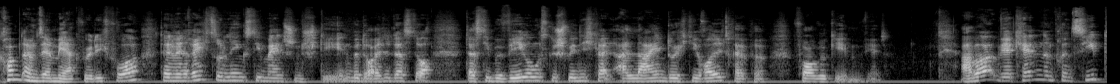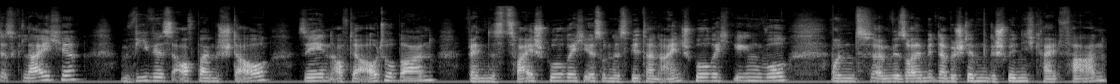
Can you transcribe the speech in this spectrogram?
Kommt einem sehr merkwürdig vor, denn wenn rechts und links die Menschen stehen, bedeutet das doch, dass die Bewegungsgeschwindigkeit allein durch die Rolltreppe vorgegeben wird. Aber wir kennen im Prinzip das Gleiche, wie wir es auch beim Stau sehen auf der Autobahn, wenn es zweispurig ist und es wird dann einspurig irgendwo und äh, wir sollen mit einer bestimmten Geschwindigkeit fahren,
